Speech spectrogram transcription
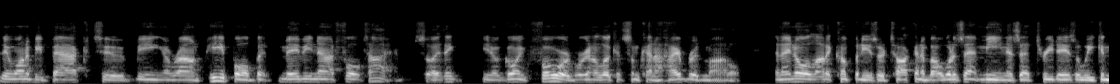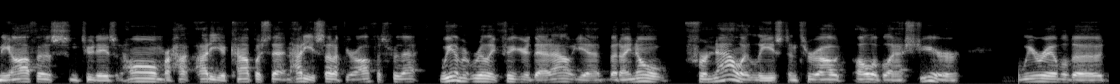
they want to be back to being around people, but maybe not full time. So I think you know going forward, we're going to look at some kind of hybrid model. And I know a lot of companies are talking about what does that mean? Is that three days a week in the office and two days at home? Or how, how do you accomplish that? And how do you set up your office for that? We haven't really figured that out yet. But I know for now, at least, and throughout all of last year, we were able to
